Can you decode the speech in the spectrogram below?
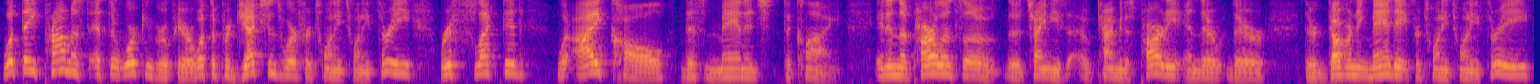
what they promised at the working group here, what the projections were for 2023, reflected what I call this managed decline. And in the parlance of the Chinese uh, Communist Party and their their their governing mandate for 2023,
